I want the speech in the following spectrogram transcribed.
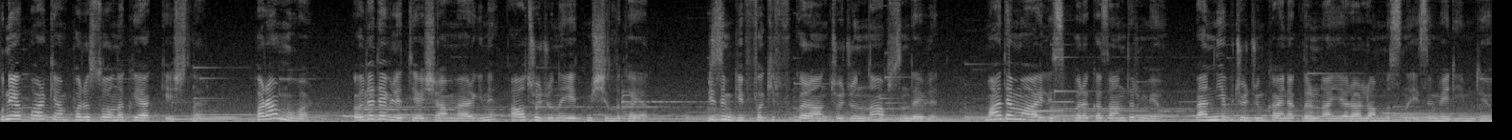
Bunu yaparken parası olana kıyak geçtiler. Param mı var? Öde devlete yaşayan vergini, al çocuğuna 70 yıllık hayat. Bizim gibi fakir fukaranın çocuğunu ne yapsın devlet? Madem ailesi para kazandırmıyor, ben niye bu çocuğun kaynaklarından yararlanmasına izin vereyim diyor.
